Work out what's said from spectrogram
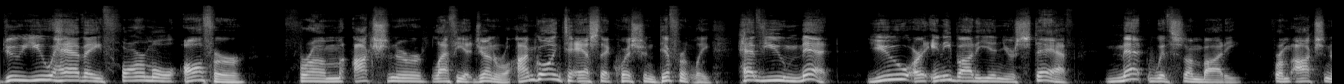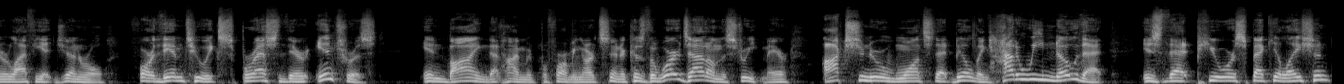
do you have a formal offer?" From Ochsner Lafayette General. I'm going to ask that question differently. Have you met, you or anybody in your staff, met with somebody from Ochsner Lafayette General for them to express their interest in buying that Heymann Performing Arts Center? Because the word's out on the street, Mayor. Ochsner wants that building. How do we know that? Is that pure speculation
